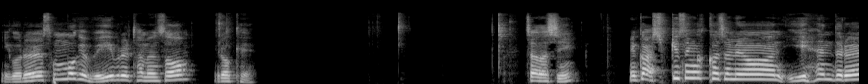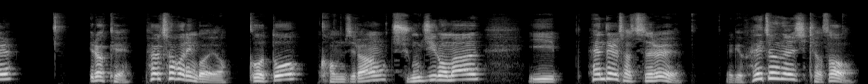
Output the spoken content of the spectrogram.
이거를 손목에 웨이브를 타면서, 이렇게. 자, 다시. 그러니까 쉽게 생각하자면 이 핸들을 이렇게 펼쳐버린 거예요. 그것도 검지랑 중지로만 이 핸들 자체를 이렇게 회전을 시켜서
